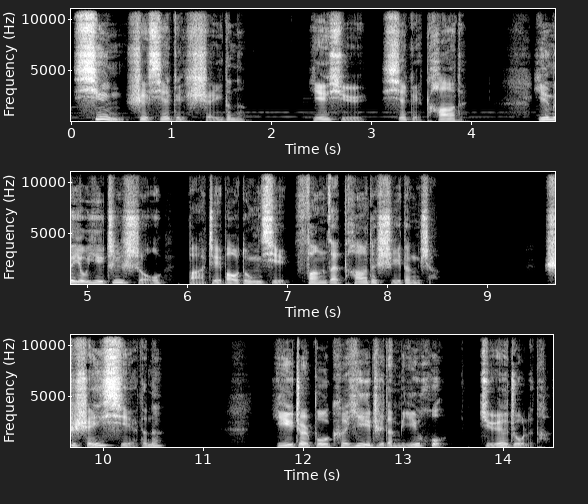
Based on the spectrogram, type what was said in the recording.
信是写给谁的呢？也许写给他的，因为有一只手把这包东西放在他的石凳上。是谁写的呢？一阵不可抑制的迷惑。攫住了他，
